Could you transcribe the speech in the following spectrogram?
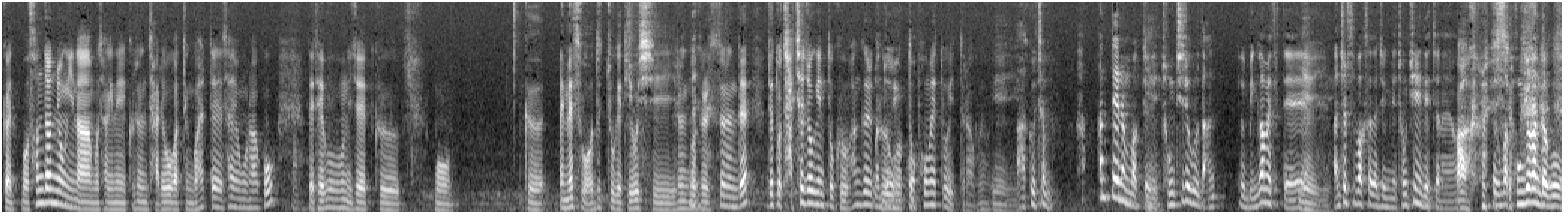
그러니까 뭐 선전용이나 뭐 자기네 그런 자료 같은 거 할 때 사용을 하고 어. 근데 대부분 이제 그 뭐 그 MS 워드 쪽에 DOC 이런 네. 것을 쓰는데 근데 또 자체적인 또 그 한글 또 그런 있고. 것도 포맷도 있더라고요. 예. 예. 아, 그 참 한때는 막 저기 예. 정치적으로 난, 이거 민감했을 때 예, 예. 안철수 박사가 지금 정치인이 됐잖아요. 아, 그래서 막 공격한다고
